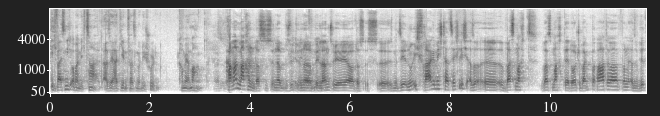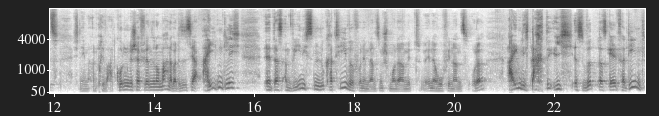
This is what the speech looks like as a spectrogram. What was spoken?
Ich weiß nicht, ob er nicht zahlt. Also er hat jedenfalls nur die Schulden. Kann man ja machen. Kann man machen, das ist in der, in der Bilanz, ja, ja, das ist, äh, ist mit sehr. Nur ich frage mich tatsächlich, also äh, was, macht, was macht der deutsche Bankberater? Von, also wird's, ich nehme an, Privatkundengeschäft werden sie noch machen, aber das ist ja eigentlich äh, das am wenigsten lukrative von dem ganzen Schmodder mit in der Hochfinanz, oder? Eigentlich dachte ich, es wird das Geld verdient.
